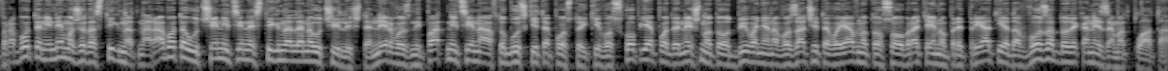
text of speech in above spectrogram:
Вработени не може да стигнат на работа, ученици не стигнале на училиште. Нервозни патници на автобуските постојки во Скопје по денешното одбивање на возачите во јавното сообраќајно предпријатие да возат додека не земат плата.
